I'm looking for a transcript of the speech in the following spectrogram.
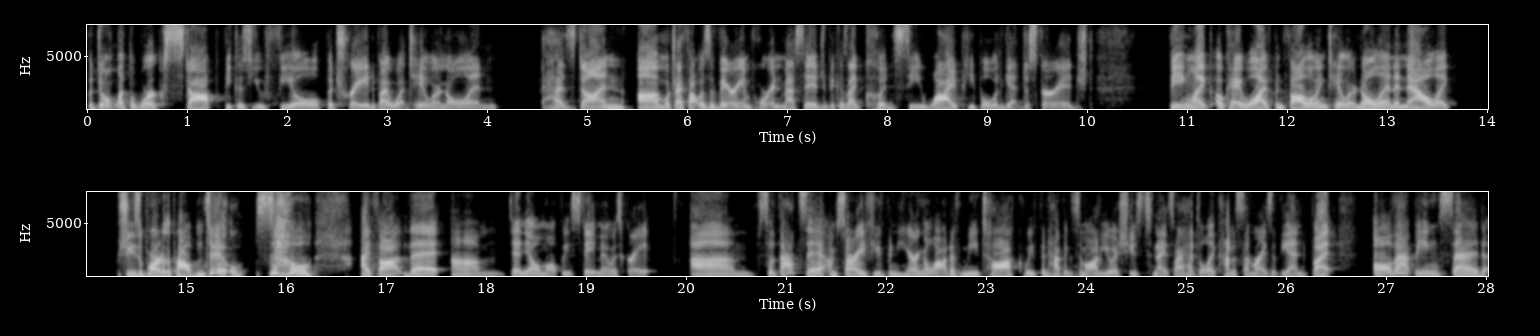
but don't let the work stop because you feel betrayed by what Taylor Nolan has done, um, which I thought was a very important message because I could see why people would get discouraged. Being like, okay, well, I've been following Taylor Nolan and now like she's a part of the problem too. So I thought that um, Danielle Maltby's statement was great. Um, so that's it. I'm sorry if you've been hearing a lot of me talk. We've been having some audio issues tonight, so I had to like kind of summarize at the end. But all that being said,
